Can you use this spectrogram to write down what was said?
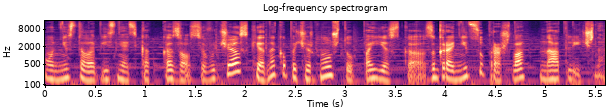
Он не стал объяснять, как оказался в участке, однако подчеркнул, что поездка за границу прошла на отлично.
